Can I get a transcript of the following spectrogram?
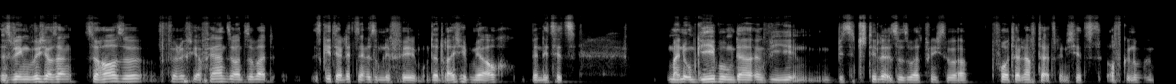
Deswegen würde ich auch sagen, zu Hause, vernünftiger Fernseher und so was, es geht ja letzten Endes um den Film. Und da reicht mir auch, wenn jetzt jetzt meine Umgebung da irgendwie ein bisschen stiller ist oder sowas, finde ich sogar vorteilhafter, als wenn ich jetzt oft genug.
